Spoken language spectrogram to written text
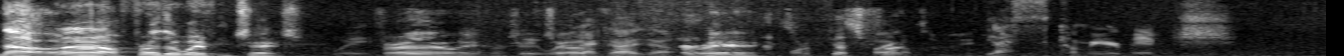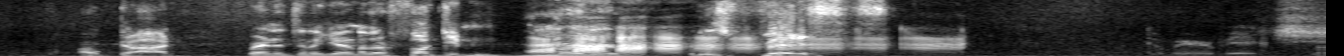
No, no, no. Further away from church. Wait, further away from church. wait, where'd that guy go? Over here. I want to That's fist fight front me. Yes, come here, bitch. Oh God, Brandon's gonna get another fucking murder with his fists. Come here, bitch.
